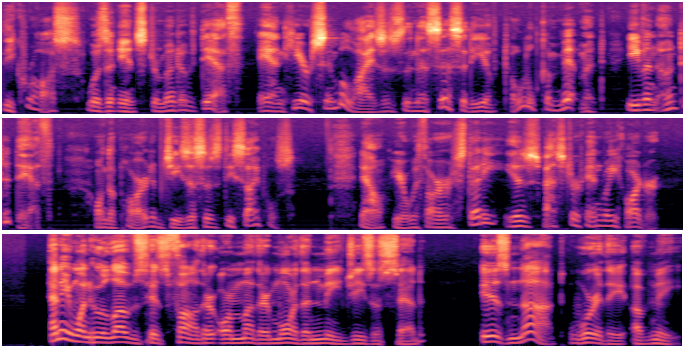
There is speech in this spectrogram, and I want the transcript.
The cross was an instrument of death, and here symbolizes the necessity of total commitment, even unto death, on the part of Jesus' disciples. Now, here with our study is Pastor Henry Harder. Anyone who loves his father or mother more than me, Jesus said, is not worthy of me.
